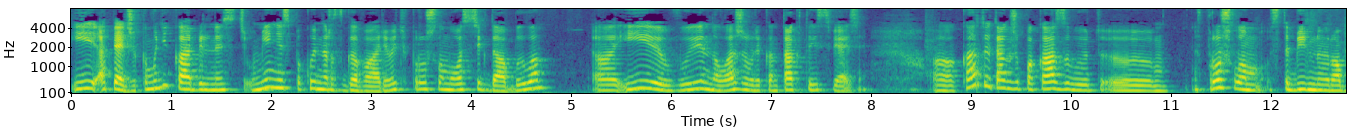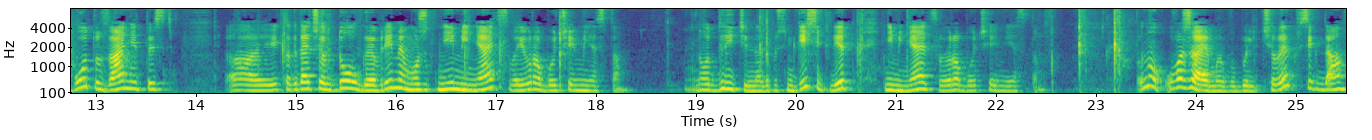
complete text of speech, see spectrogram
И, опять же, коммуникабельность, умение спокойно разговаривать в прошлом у вас всегда было, и вы налаживали контакты и связи. Карты также показывают в прошлом стабильную работу, занятость, э, и когда человек долгое время может не менять свое рабочее место. Ну, вот длительно, допустим, 10 лет не меняет свое рабочее место. Ну, уважаемый вы были человек всегда,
